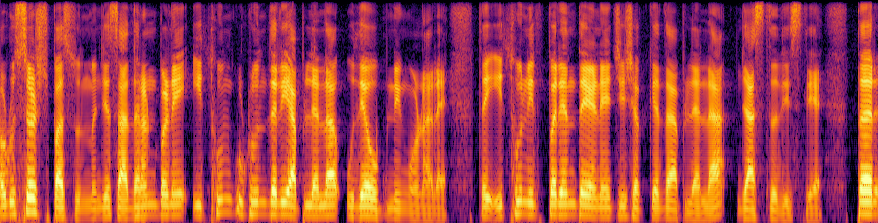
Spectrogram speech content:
अडुसष्टपासून म्हणजे साधारणपणे इथून कुठून तरी आपल्याला उद्या ओपनिंग होणार आहे. तर इथून इथपर्यंत येण्याची शक्यता आपल्याला जास्त दिसते तर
